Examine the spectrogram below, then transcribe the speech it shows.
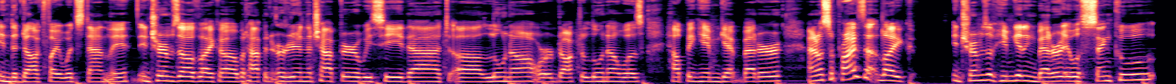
in the dogfight with stanley in terms of like uh, what happened earlier in the chapter we see that uh, luna or dr luna was helping him get better and i was surprised that like in terms of him getting better, it was Senku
